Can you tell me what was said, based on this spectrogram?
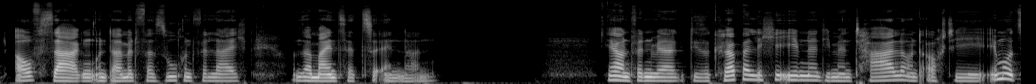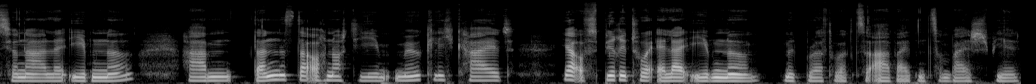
aufsagen und damit versuchen, vielleicht unser Mindset zu ändern. Ja, und wenn wir diese körperliche Ebene, die mentale und auch die emotionale Ebene haben, dann ist da auch noch die Möglichkeit, ja, auf spiritueller Ebene mit Breathwork zu arbeiten zum Beispiel.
